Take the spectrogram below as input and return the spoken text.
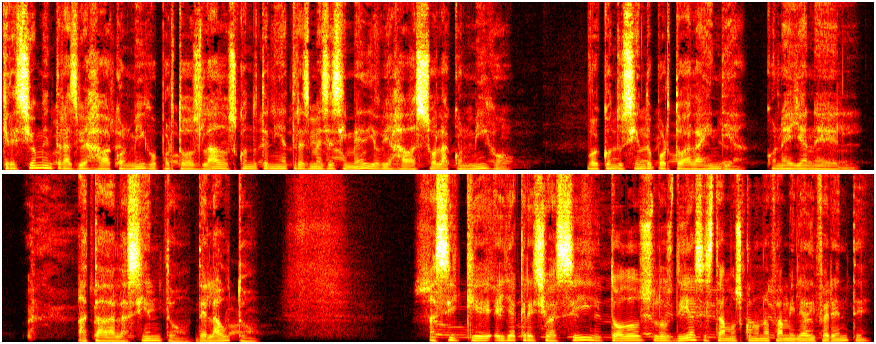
Creció mientras viajaba conmigo por todos lados. Cuando tenía tres meses y medio viajaba sola conmigo. Voy conduciendo por toda la India, con ella en el... atada al asiento del auto. Así que ella creció así, todos los días estamos con una familia diferente.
